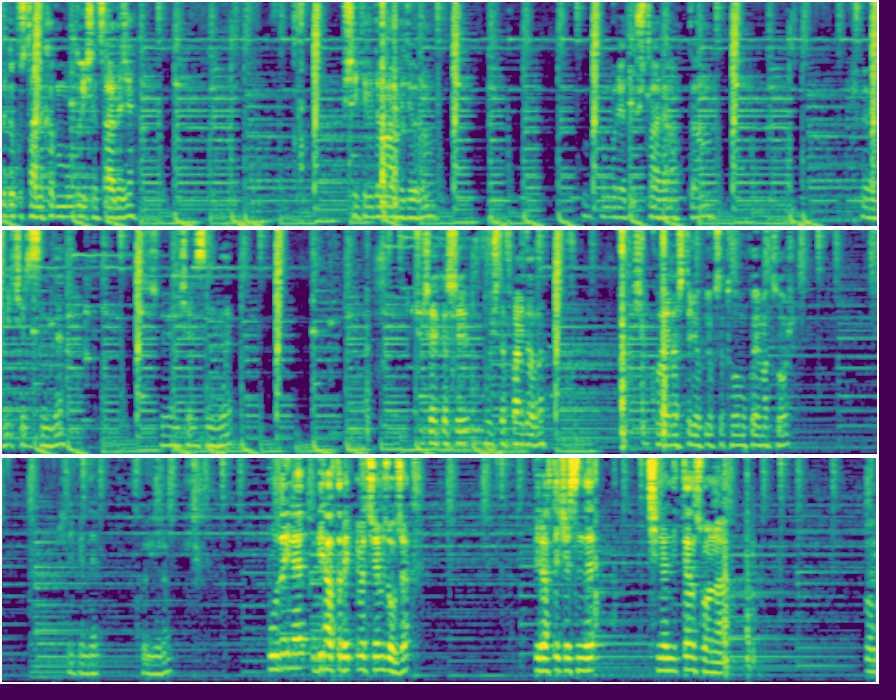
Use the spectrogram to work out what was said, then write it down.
Ve 9 tane kabım olduğu için sadece bu şekilde devam ediyorum. Buraya da 3 tane attım. Şöyle içerisinde. Suyun içerisinde. Şu çay kaşığı bu işte faydalı. Şimdi kolaylaştırıyor yoksa tohumu koymak zor. Bu şekilde koyuyorum. Burada yine bir hafta bekleme süremiz olacak. Bir hafta içerisinde çimlendikten sonra bu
